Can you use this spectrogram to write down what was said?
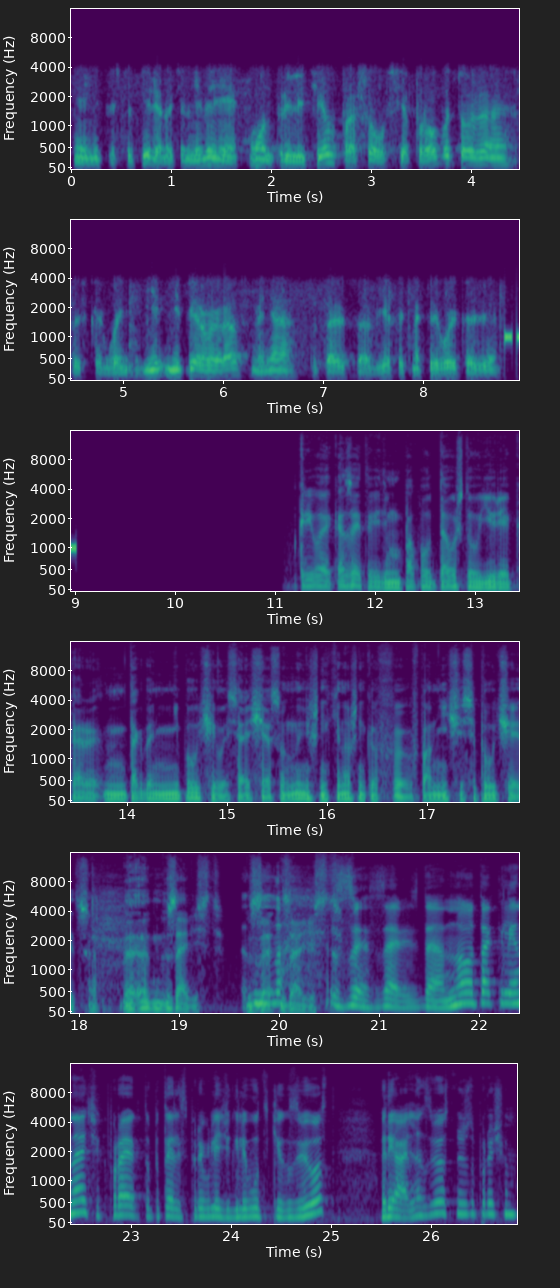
к ней не приступили, но, тем не менее, он прилетел, прошел все пробы тоже, то есть, как бы, не, не первый раз меня пытаются объехать на кривой козе кривая коза, это, видимо, по поводу того, что у Юрия Кары тогда не получилось, а сейчас у нынешних киношников э, вполне еще себе получается. Э, э, зависть. З, ну, зависть. З, зависть, да. Но так или иначе, к проекту пытались привлечь голливудских звезд, реальных звезд, между прочим.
